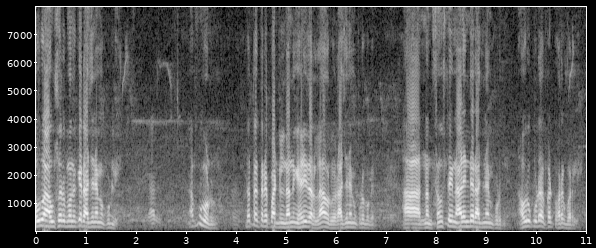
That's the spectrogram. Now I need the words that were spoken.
ಅವರು ಆ ಔಷಧ ಭವನಕ್ಕೆ ರಾಜೀನಾಮೆ ಕೊಡಲಿ. ಅಪ್ಪ ಅಪ್ಪುಗೌಡರು ದತ್ತಾತ್ರೇಯ ಪಾಟೀಲ್ ನನಗೆ ಹೇಳಿದಾರಲ್ಲ, ಅವರು ರಾಜೀನಾಮೆ ಕೊಡ್ಬೇಕಾದ್ರೆ. ಆ, ನನ್ನ ಸಂಸ್ಥೆಗೆ ನಾಳೆಯಿಂದೇ ರಾಜೀನಾಮೆ ಕೊಡ್ತೀನಿ. ಅವರು ಕೂಡ ಕಟ್ಟು ಹೊರಗೆ ಬರಲಿ.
